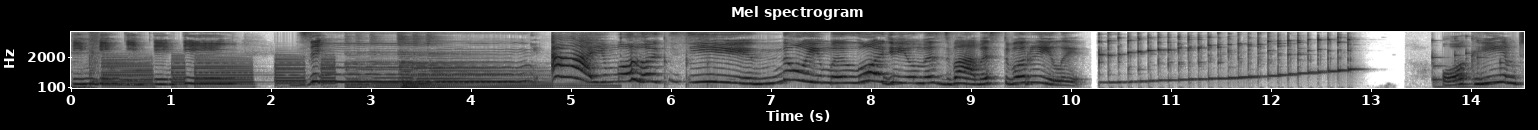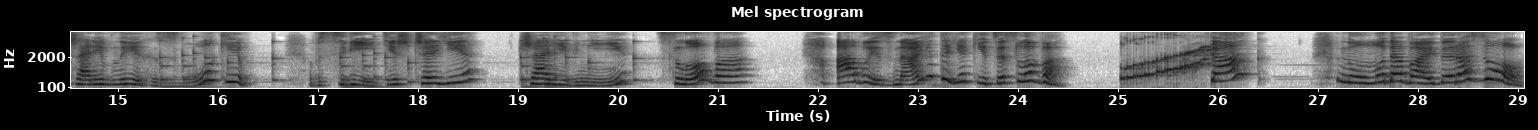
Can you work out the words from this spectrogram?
Тінь-дінь-тінь-тінь-тінь. Дзинь. Ай, молодці! Ну і мелодію ми з вами створили. Окрім чарівних звуків, в світі ще є чарівні слова. А ви знаєте, які це слова? Так? Ну, давайте разом.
